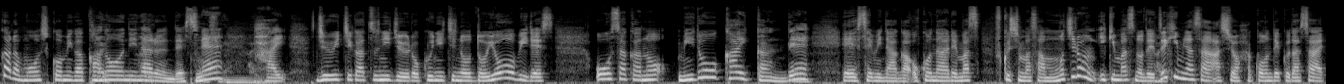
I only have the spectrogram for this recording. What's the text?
から申し込みが可能になるんですね。はいははいい11月26日の土曜日です。大阪の御堂会館で、えーセミナーが行われます。福島さんももちろん行きますので、ぜひ皆さん足を運んでください。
